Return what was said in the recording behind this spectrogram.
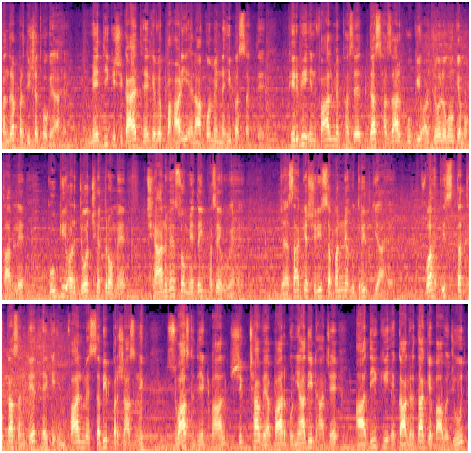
15 प्रतिशत हो गया है। मेती की शिकायत है कि वे पहाड़ी इलाकों में नहीं बस सकते। फिर भी इन्फाल में फंसे दस हज़ार कुकी और जो लोगों के मुकाबले, कुकी और जो क्षेत्रों में छियानवे सौ मेतई फंसे हुए हैं, जैसा कि श्री सपन ने उद्धृत किया है। वह इस तथ्य का संकेत है कि इम्फाल में सभी प्रशासनिक, स्वास्थ्य देखभाल, शिक्षा, व्यापार, बुनियादी ढांचे आदि की एकाग्रता के बावजूद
